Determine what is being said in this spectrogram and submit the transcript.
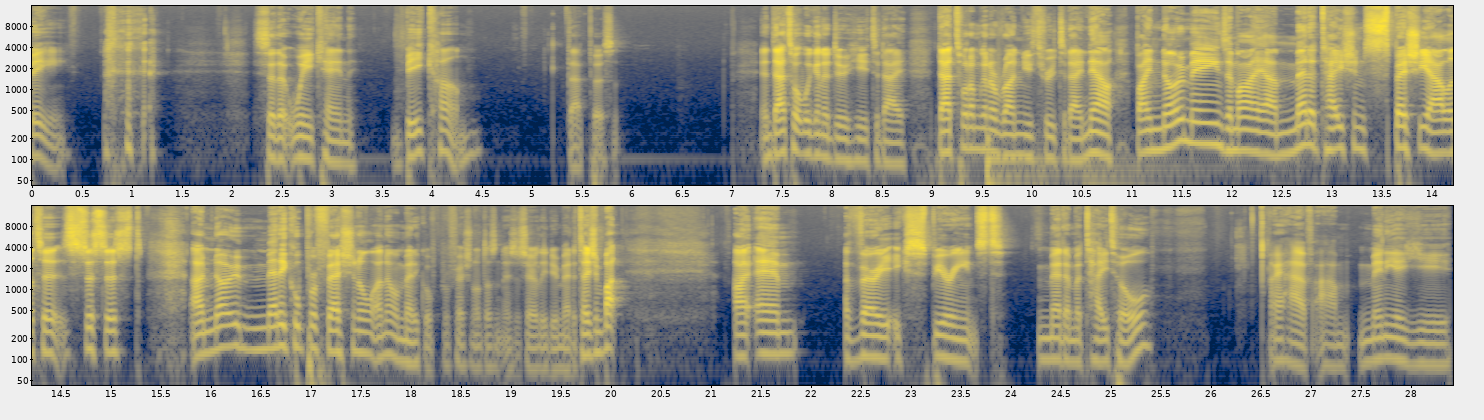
be so that we can become that person. And that's what we're going to do here today. That's what I'm going to run you through today. Now, by no means am I a meditation specialist. I'm no medical professional. I know a medical professional doesn't necessarily do meditation, but I am a very experienced meditator. I have um, many a year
